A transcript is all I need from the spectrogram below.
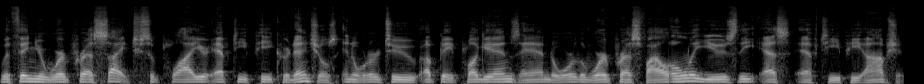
within your WordPress site to supply your FTP credentials in order to update plugins and or the WordPress file, only use the SFTP option.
